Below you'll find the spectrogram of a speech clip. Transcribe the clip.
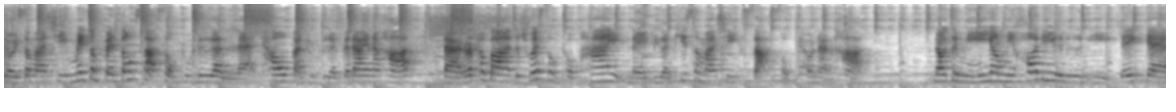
โดยสมาชิกไม่จำเป็นต้องสะสมทุกเดือนและเท่ากันทุกเดือนก็ได้นะคะ แต่รัฐบาลจะช่วยสมทบให้ในเดือนที่สมาชิกสะสมเท่านั้นค่ะ นอกจากนี้ยังมีข้อดีอื่น ๆ อีกได้แก่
